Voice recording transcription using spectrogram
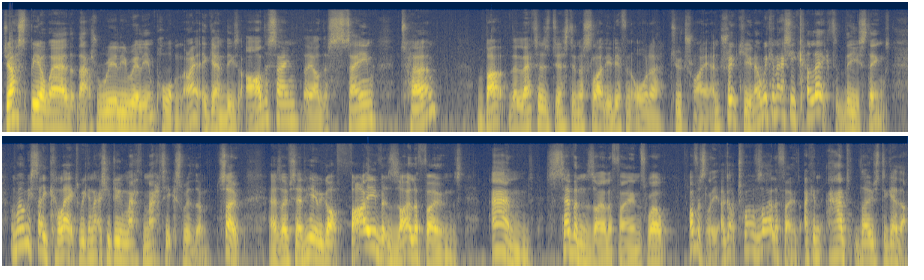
just be aware that that's really, really important. All right, again, these are the same. They are the same term, but the letters just in a slightly different order to try and trick you. Now we can actually collect these things. And when we say collect, we can actually do mathematics with them. So, as I've said here, we've got five xylophones and seven xylophones, well, obviously I got 12 xylophones. I can add those together.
